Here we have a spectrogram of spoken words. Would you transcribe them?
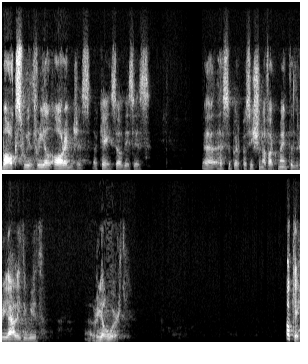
box with real oranges. Okay, so this is uh, a superposition of augmented reality with uh, real world. Okay,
